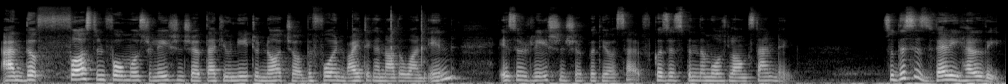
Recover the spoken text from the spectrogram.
And the first and foremost relationship that you need to nurture before inviting another one in is a relationship with yourself because it's been the most long standing. So, this is very healthy.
